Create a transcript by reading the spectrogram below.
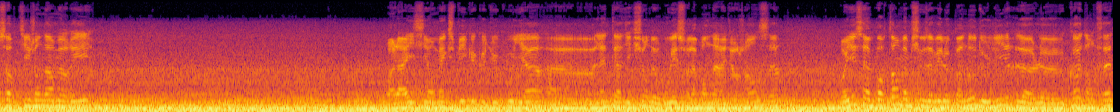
Sortie gendarmerie. Voilà, ici on m'explique que du coup il y a euh, l'interdiction de rouler sur la bande d'arrêt d'urgence. Vous voyez, c'est important, même si vous avez le panneau, de lire le, le code en fait,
